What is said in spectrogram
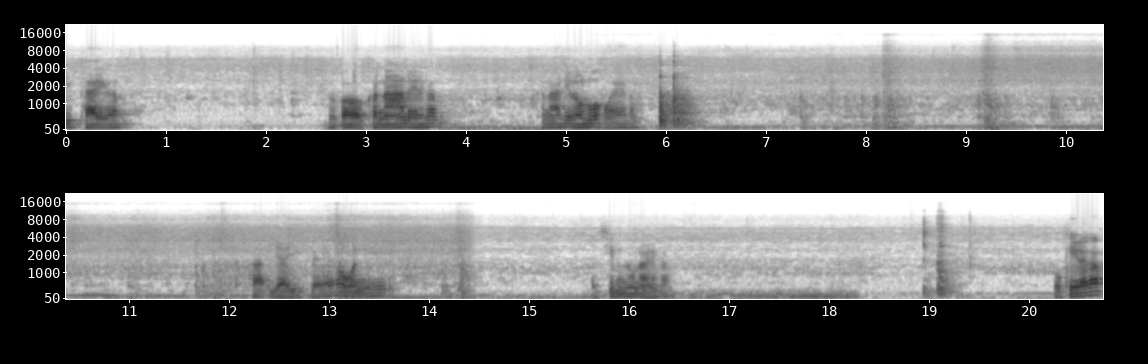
ริกไทยครับ แล้วก็คะน้าเลยนะครับคะน้าที่เราลวกไว้ครับ พระใหญ่อีกแล้ววันนี้ชิมดูหน่อยนะครับ โอเคแล้วครับ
